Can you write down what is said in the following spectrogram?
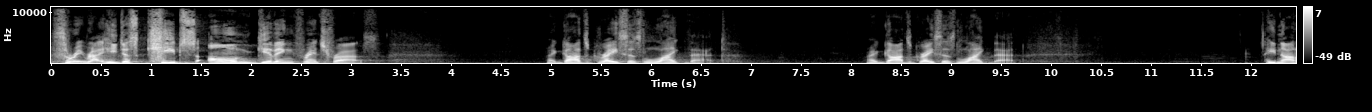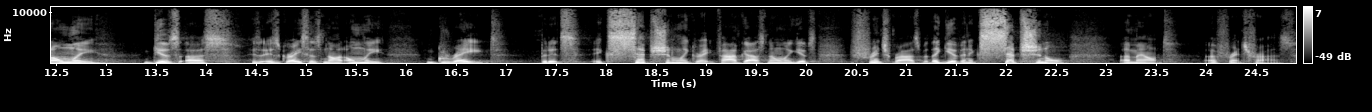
three. Right? He just keeps on giving french fries. Right? God's grace is like that. Right? God's grace is like that. He not only gives us, his, his grace is not only great, but it's exceptionally great. Five Guys not only gives French fries, but they give an exceptional amount of French fries.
